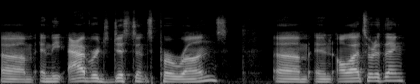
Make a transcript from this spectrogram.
um, and the average distance per runs um, and all that sort of thing.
